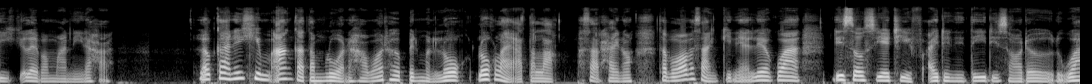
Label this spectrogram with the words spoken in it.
ลิกอะไรประมาณนี้นะคะ แล้วการที่คิมอ้างกับตำรวจนะคะว่าเธอเป็นเหมือนโรคโรคหลายอัตลักษณ์ภาษาไทยเนาะ แต่ว่าภาษาอังกฤษเนี่ยเรียกว่า dissociative identity disorder หรือว่า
